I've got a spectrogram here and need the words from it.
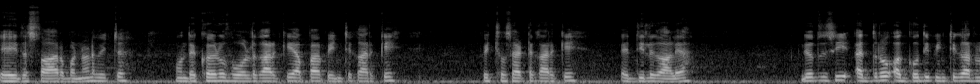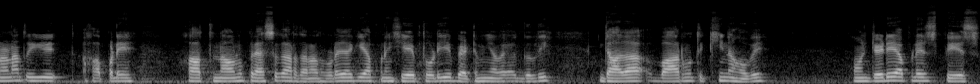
ਇਹ ਦਸਤਾਰ ਬੰਨਣ ਵਿੱਚ। ਹੁਣ ਦੇਖੋ ਇਹਨੂੰ ਫੋਲਡ ਕਰਕੇ ਆਪਾਂ ਪਿੰਚ ਕਰਕੇ, ਪਿੱਛੋਂ ਸੈੱਟ ਕਰਕੇ ਇੱਦੀ ਲਗਾ ਲਿਆ। ਜੇ ਤੁਸੀਂ ਇਧਰੋਂ ਅੱਗੋਂ ਦੀ ਪਿੰਚ ਕਰਨਾ ਨਾ, ਤੁਸੀਂ ਆਪਣੇ ਹੱਥ ਨਾਲ ਉਹਨੂੰ ਪ੍ਰੈਸ ਕਰ ਦੇਣਾ ਥੋੜਾ ਜਿਹਾ ਕਿ ਆਪਣੀ ਸ਼ੇਪ ਥੋੜੀ ਜਿਹੀ ਬੈਠਵੀਂ ਆਵੇ ਅੱਗੋਂ ਦੀ, ਜ਼ਿਆਦਾ ਬਾਹਰ ਨੂੰ ਤਿੱਖੀ ਨਾ ਹੋਵੇ। ਹੁਣ ਜਿਹੜੇ ਆਪਣੇ ਸਪੇਸ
